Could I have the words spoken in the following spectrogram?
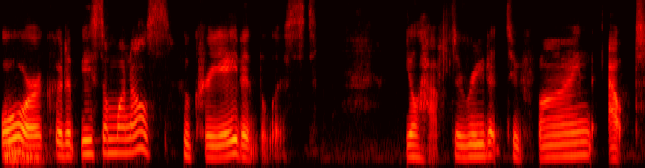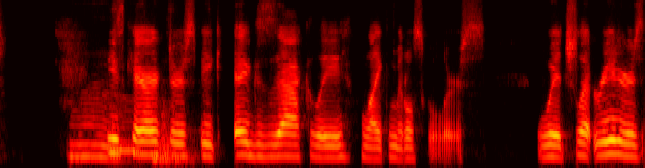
Or could it be someone else who created the list? You'll have to read it to find out. These mm. characters speak exactly like middle schoolers, which let readers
